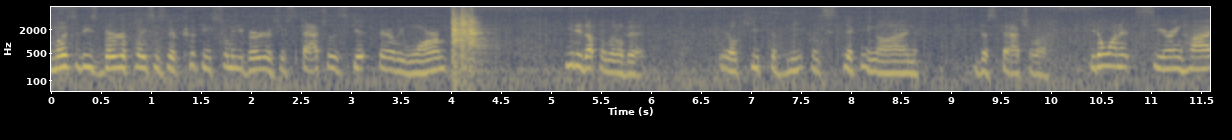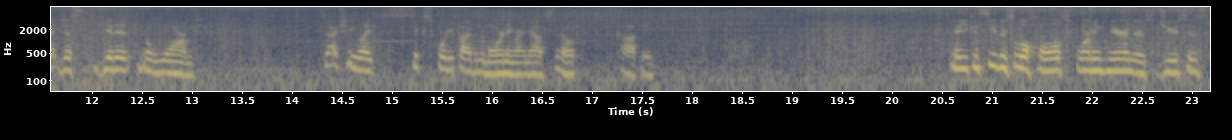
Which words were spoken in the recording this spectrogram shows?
Most of these burger places, they're cooking so many burgers, their spatulas get fairly warm. Heat it up a little bit. It'll keep the meat from sticking on the spatula. You don't want it searing hot, just get it you know, warmed. It's actually like 6.45 in the morning right now, so coffee. Now you can see there's little holes forming here and there's juices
